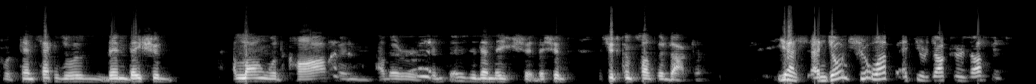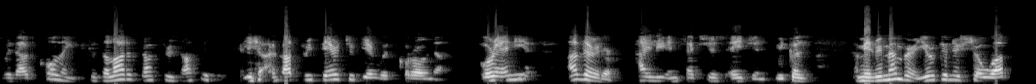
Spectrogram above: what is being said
for 10 seconds, well, then they should, along with cough and other symptoms, then they should, they should, they should consult their doctor. Yes, and don't show up at your doctor's office without calling because a lot of doctors' offices are not prepared to deal with corona or any other highly infectious agent. Because, I mean, remember, you're going to show up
